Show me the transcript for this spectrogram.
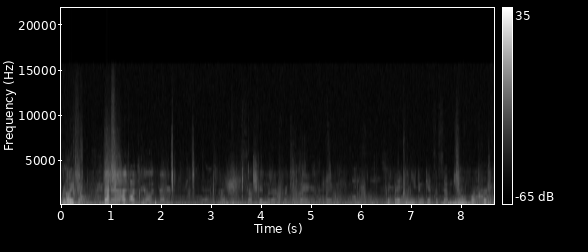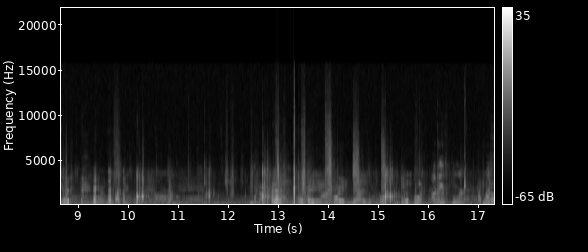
Really don't. Yeah, I, I feel it better. I get sucked into that freaking bang. Good bang when you do against a seven-year-old works pretty good. I think it's four. I Four, thought it was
